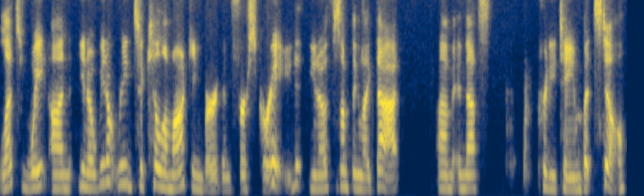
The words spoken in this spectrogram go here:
Let's wait on you know we don't read to kill a mockingbird in first grade you know something like that. Um, and that's pretty tame but still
